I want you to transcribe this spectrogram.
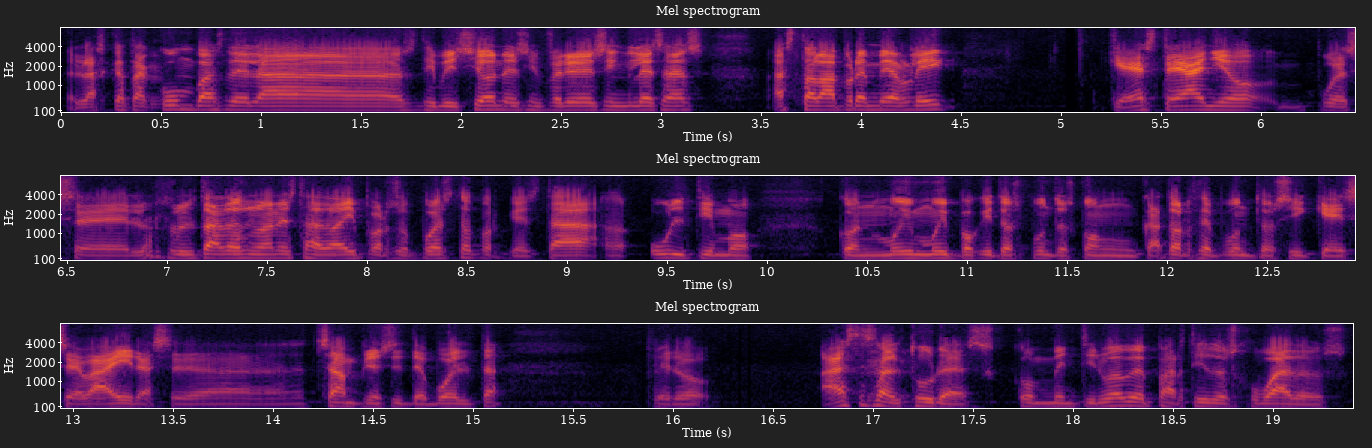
las catacumbas de las divisiones inferiores inglesas hasta la Premier League, que este año pues eh, los resultados no han estado ahí, por supuesto, porque está último con muy, muy poquitos puntos, con 14 puntos y que se va a ir a, Champions y de vuelta. Pero a estas alturas, con 29 partidos jugados,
